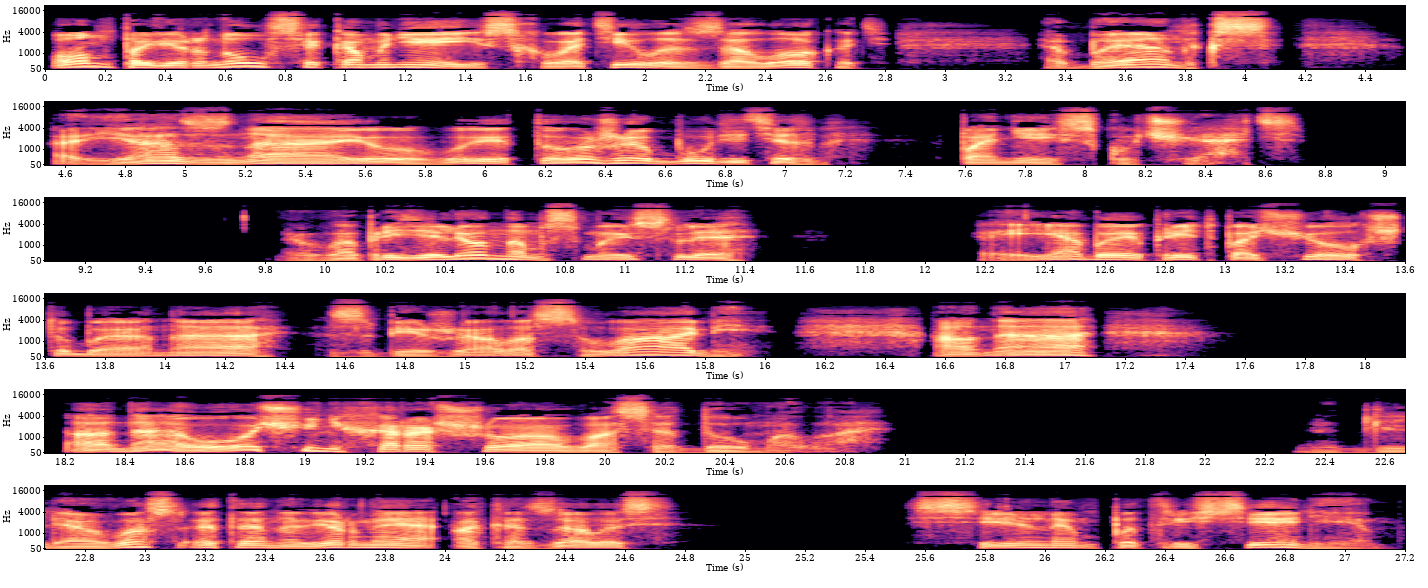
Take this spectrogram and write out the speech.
Он повернулся ко мне и схватил за локоть. «Бэнкс, я знаю, вы тоже будете по ней скучать. В определенном смысле я бы предпочел, чтобы она сбежала с вами. Она... она очень хорошо о вас думала. Для вас это, наверное, оказалось сильным потрясением.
